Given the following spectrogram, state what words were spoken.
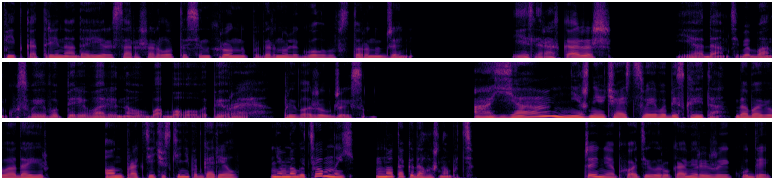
Пит, Катрина, Адаир и Сара Шарлотта синхронно повернули головы в сторону Дженни. «Если расскажешь, «Я дам тебе банку своего переваренного бобового пюре», — предложил Джейсон. «А я — нижнюю часть своего бисквита», — добавила Адаир. «Он практически не подгорел. Немного темный, но так и должно быть». Дженни обхватила руками рыжие кудри,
